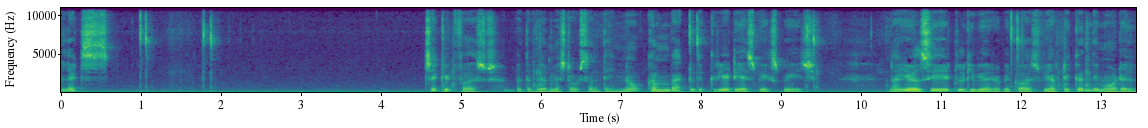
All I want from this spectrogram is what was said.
let's check it first whether we have missed out something. Now come back to the create ASPX page. Now you will see it will give you error because we have taken the model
